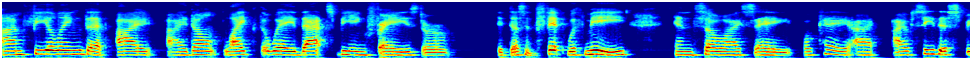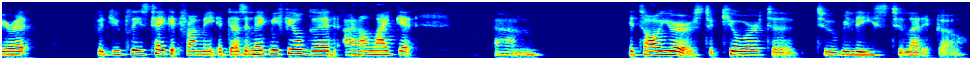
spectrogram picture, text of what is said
I'm feeling that I I don't like the way that's being phrased or it doesn't fit with me. And so I say, okay, I, I see this spirit. Could you please take it from me? It doesn't make me feel good. I don't like it. Um, it's all yours to cure, to, to release, to let it go.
